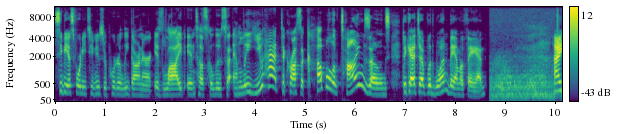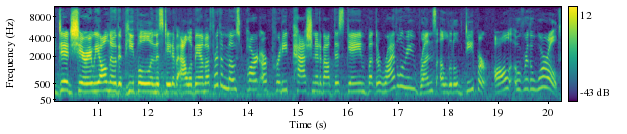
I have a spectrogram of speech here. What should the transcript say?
CBS 42 News reporter Lee Garner is live in Tuscaloosa. And Lee, you had to cross a couple of time zones to catch up with one Bama fan. I did, Sherri. We all know that people in the state of Alabama, for the most part, are pretty passionate about this game, but the rivalry runs a little deeper all over the world,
